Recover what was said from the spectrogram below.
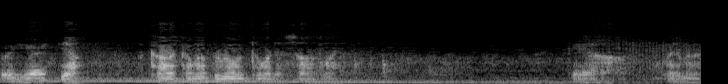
Right here? Yeah. A car coming up the road toward us, sounds like. Yeah. Wait a minute.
